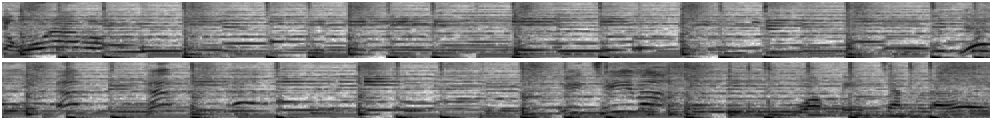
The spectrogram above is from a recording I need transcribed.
chỗ nó không yeah. Hấp, hấp, hấp. Cái chim ạ Qua miền trăng lời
